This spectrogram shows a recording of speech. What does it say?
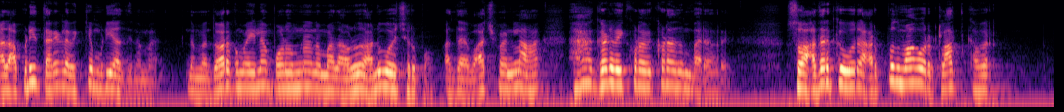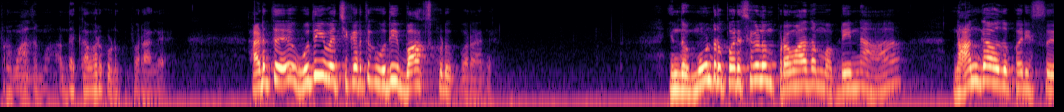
அது அப்படியே தரையில் வைக்க முடியாது. நம்ம நம்ம துவரக்கமையெல்லாம் போனோம்னா நம்ம அதை அனு அனுபவிச்சிருப்போம். அந்த வாட்ச்மேன்லாம் ஆ கடு வைக்கக்கூடாது வைக்கக்கூடாதும்பார் அவர். ஸோ அதற்கு ஒரு அற்புதமாக ஒரு கிளாத் கவர் பிரமாதமாக அந்த கவர் கொடுக்க போகிறாங்க அடுத்து உதி வச்சுக்கிறதுக்கு உதி பாக்ஸ் கொடுக்க போகிறாங்க இந்த மூன்று பரிசுகளும் பிரமாதம் அப்படின்னா நான்காவது பரிசு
